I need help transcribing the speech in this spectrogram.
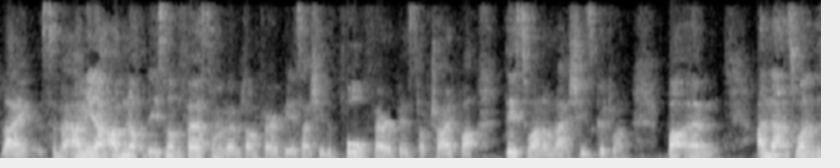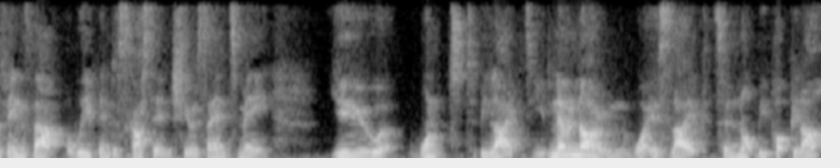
Like, some, I mean, I, I've not. It's not the first time I've ever done therapy. It's actually the fourth therapist I've tried, but this one I'm like, she's a good one. But um, and that's one of the things that we've been discussing. She was saying to me you want to be liked. You've never known what it's like to not be popular.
